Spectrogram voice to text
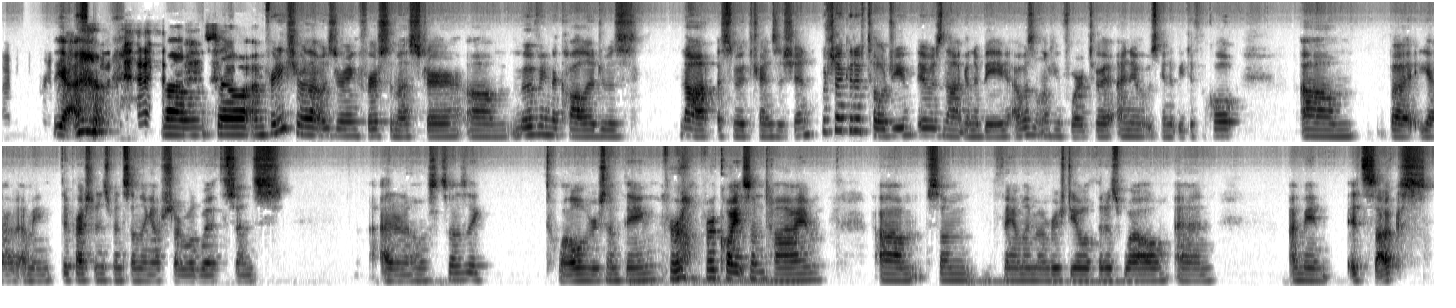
I mean, pretty yeah. um, so I'm pretty sure that was during first semester. Um, moving to college was not a smooth transition, which I could have told you it was not going to be. I wasn't looking forward to it. I knew it was going to be difficult. Um, but yeah, I mean, depression has been something I've struggled with since I don't know, since I was like 12 or something for for quite some time. Um, some family members deal with it as well. And I mean, it sucks.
